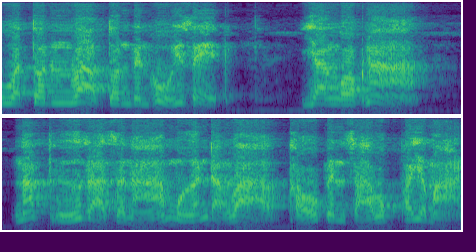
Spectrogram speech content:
อวดตนว่าตนเป็นผู้วิเศษ ยังออกหน้า นับถือศาสนาเหมือนดังว่าเขาเป็นสาวกพยามาร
